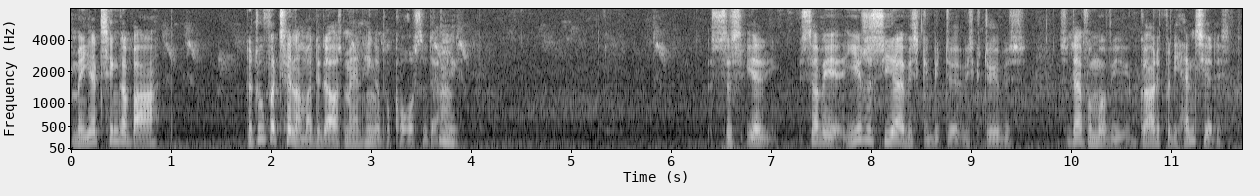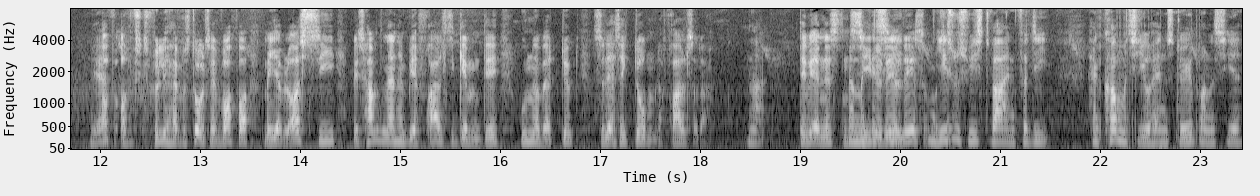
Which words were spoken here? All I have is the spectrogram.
Men jeg tænker bare, når du fortæller mig det der også med, at han hænger på korset der, mm. ikke? Så, jeg, så vil Jesus siger, at vi skal, blive dø, vi skal døbes. Så derfor må vi gøre det, fordi han siger det. Ja. Og, og vi skal selvfølgelig have forståelse af, hvorfor. Men jeg vil også sige, hvis ham den anden han bliver frelst igennem det, uden at være døbt, så er det altså ikke dåben, der frelser dig. Nej. Det vil jeg næsten sige, det er det, jeg læser til. Jesus viste vejen, fordi han kommer til Johannes døberen og siger,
